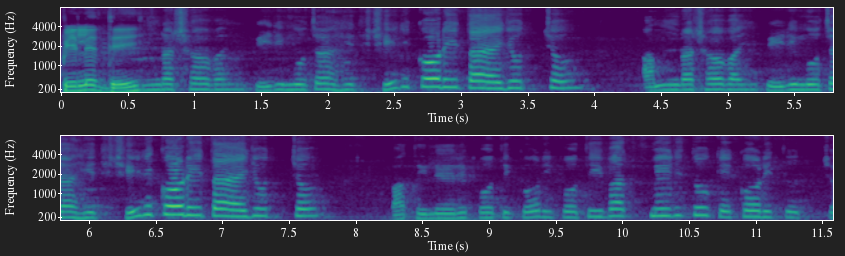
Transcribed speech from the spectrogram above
পেলে দেই। আমরা সবাই বীর মুজাহিদ শির করি তাই উচ্চ। আমরা সবাই বীর মুজাহিদ শির করি তাই উচ্চ। বাতিলের প্রতি করি প্রতিবাদ মৃত্যুকে করি তুচ্ছ।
